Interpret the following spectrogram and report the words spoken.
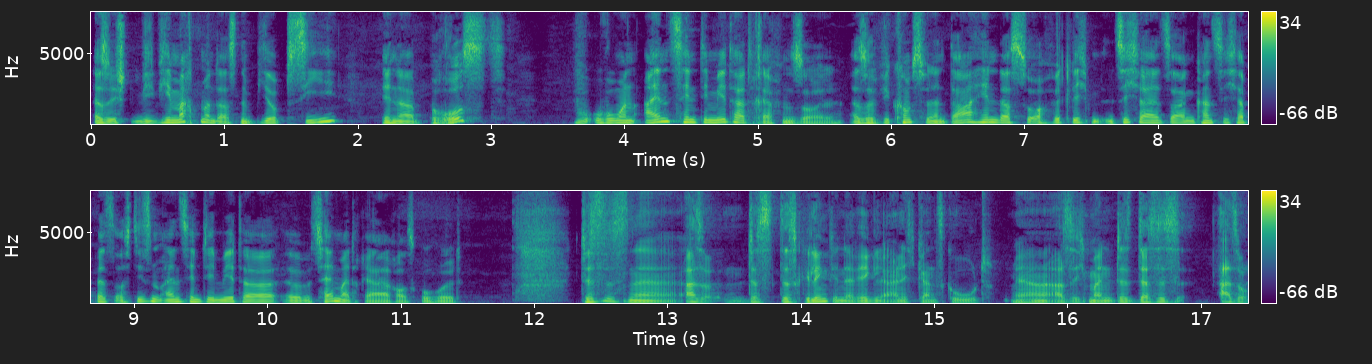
also ich, wie, wie macht man das? Eine Biopsie in der Brust, wo, wo man einen Zentimeter treffen soll. Also wie kommst du denn dahin, dass du auch wirklich mit Sicherheit sagen kannst, ich habe jetzt aus diesem einen Zentimeter äh, Zellmaterial rausgeholt? Das ist eine, also das, das gelingt in der Regel eigentlich ganz gut. Ja, also ich meine, das, das ist, also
